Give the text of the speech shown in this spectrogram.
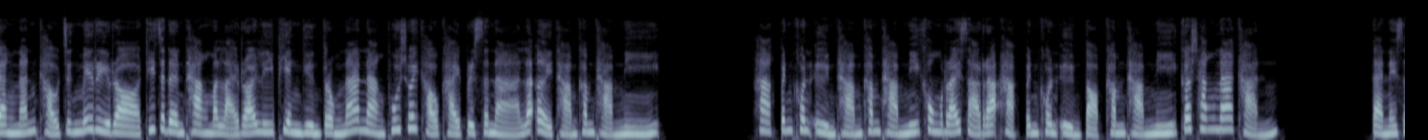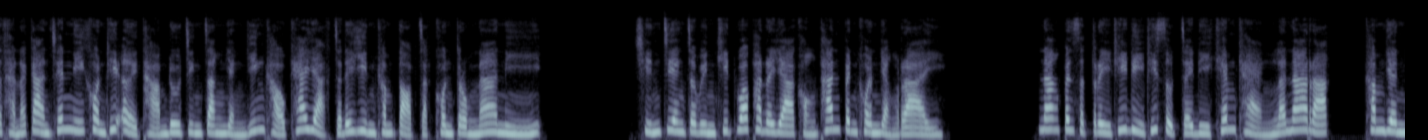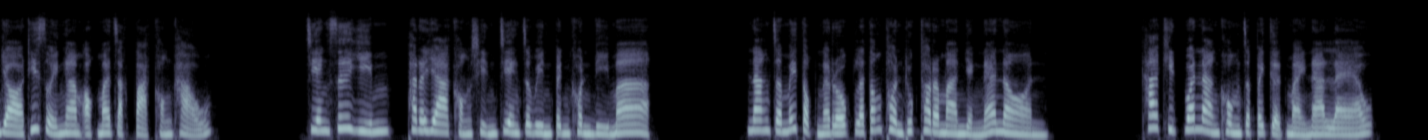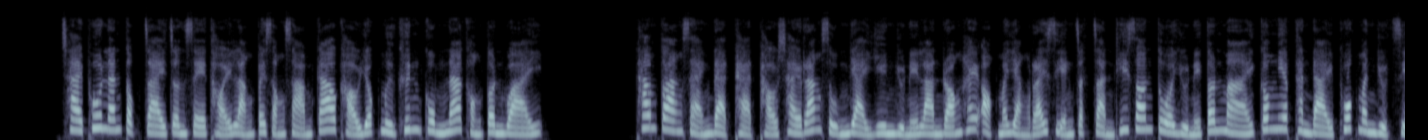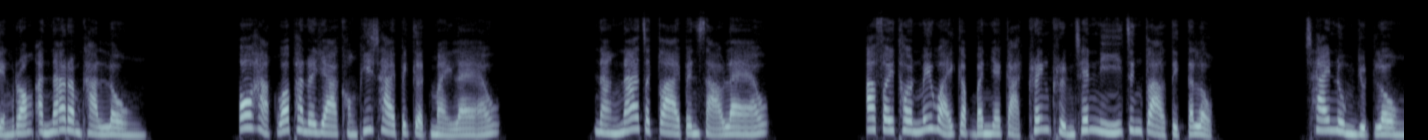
ดังนั้นเขาจึงไม่รีรอที่จะเดินทางมาหลายร้อยลี้เพียงยืนตรงหน้านางผู้ช่วยเขาไขปริศนาและเอ่ยถามคำถามนี้ หากเป็นคนอื่นถามคำถามนี้คงไร้สาระหากเป็นคนอื่นตอบคำถามนี้ก็ช่างน่าขัน แต่ในสถานการณ์เช่นนี้คนที่เอ่ยถามดูจริงจังอย่างยิ่งเขาแค่อยากจะได้ยินคำตอบจากคนตรงหน้านี้ ชินเจียงจวินคิดว่าภรรยาของท่านเป็นคนอย่างไรนางเป็นสตรีที่ดีที่สุดใจดีเข้มแข็งและน่ารัก คำเยินยอที่สวยงามออกมาจากปากของเขา เจียงซื่อยิ้ม ภรรยาของฉินเจียงจวินเป็นคนดีมาก นางจะไม่ตกนรกและต้องทนทุกทรมานอย่างแน่นอน ข้าคิดว่านางคงจะไปเกิดใหม่นานแล้ว ชายผู้นั้นตกใจจนเซถอยหลังไปสองสามก้าวเขายกมือขึ้นกุมหน้าของตนไว้ ท่ามกลางแสงแดดแผดเผาชายร่างสูงใหญ่ยืนอยู่ในลานร้องให้ออกมาอย่างไร้เสียงจากจันที่ซ่อนตัวอยู่ในต้นไม้ก็เงียบทันใดพวกมันหยุดเสียงร้องอันน่ารำคาญลง โอ้หากว่าภรรยาของพี่ชายไปเกิดใหม่แล้วนางน่าจะกลายเป็นสาวแล้ว อาเฟยทนไม่ไหวกับบรรยากาศเคร่งขรึมเช่นนี้จึงกล่าวติดตลก ชายหนุ่มหยุดลง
